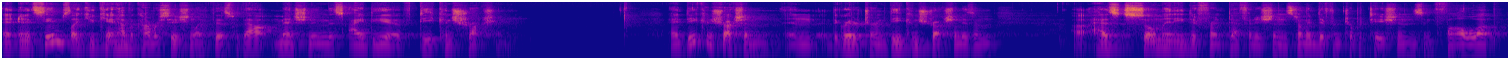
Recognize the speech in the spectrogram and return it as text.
And, and it seems like you can't have a conversation like this without mentioning this idea of deconstruction. And deconstruction, and the greater term deconstructionism, uh, has so many different definitions, so many different interpretations and follow up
